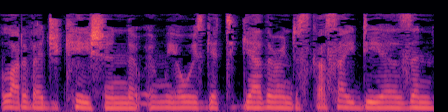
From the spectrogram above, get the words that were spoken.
a lot of education, that- and we always get together and discuss ideas, and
